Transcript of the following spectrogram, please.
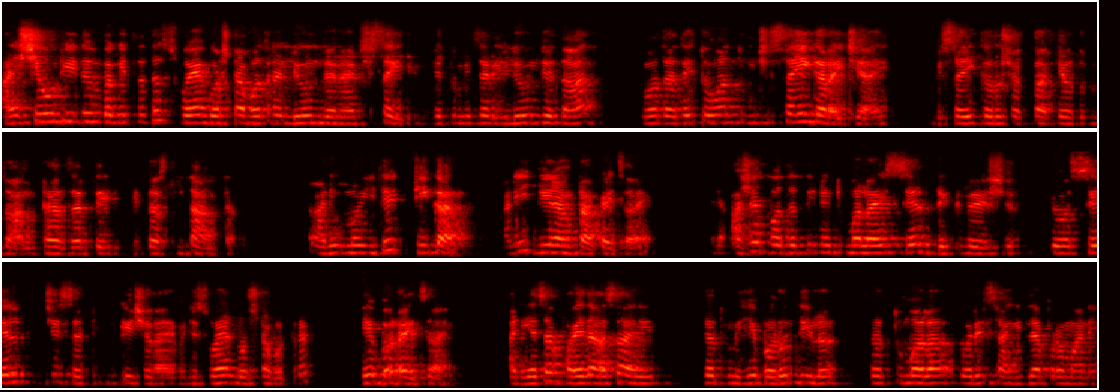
आणि शेवटी तुम्ही बघितलं तर स्वयं घोषणापत्र लिहून देण्याची सही म्हणजे तुम्ही जर लिहून देतात किंवा तुम्हाला तुमची सही करायची आहे. तुम्ही सही करू शकता किंवा तुमचा अंगठा जर ते घेत असतील तर अंगठा. आणि मग इथे ठिकाण आणि दिनांक टाकायचं आहे. आणि अशा पद्धतीने तुम्हाला हे सेल्फ डिक्लेरेशन किंवा सेल्फ जे सर्टिफिकेशन आहे म्हणजे स्वयं घोषणापत्र हे भरायचं आहे. आणि याचा फायदा असा आहे जर तुम्ही हे भरून दिलं तर तुम्हाला वरील सांगितल्याप्रमाणे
